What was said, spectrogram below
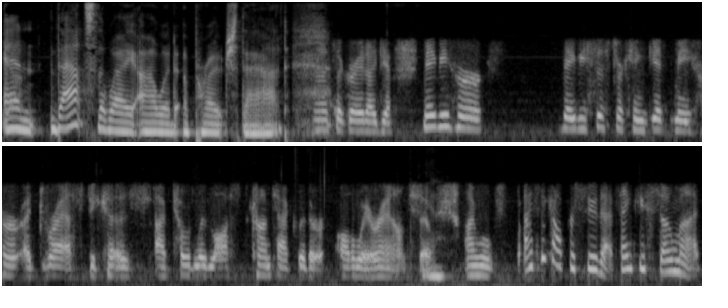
And that's the way I would approach that. That's a great idea. Maybe her baby sister can give me her address because I've totally lost contact with her all the way around. So Yeah. I will. I think I'll pursue that. Thank you so much.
